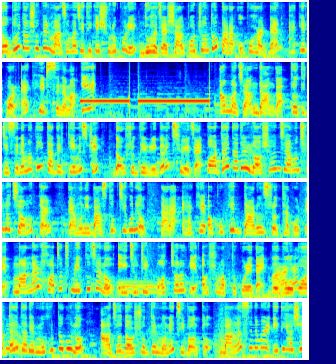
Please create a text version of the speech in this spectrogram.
নব্বই দশকের মাঝামাঝি থেকে শুরু করে দু হাজার সাল পর্যন্ত তারা উপহার দেন একের পর এক হিট সিনেমা। কে আম্মাজান দাঙ্গা। প্রতিটি সিনেমাতেই তাদের কেমিস্ট্রি দর্শকদের হৃদয় ছুঁয়ে যায়। পর্দায় তাদের রসায়ন যেমন ছিল চমৎকার তেমনি বাস্তব জীবনেও তারা একে অপরকে দারুণ শ্রদ্ধা করতেন। মান্নার হঠাৎ মৃত্যু যেন এই জুটির পথ চলাকে অসমাপ্ত করে দেয়। তবুও পর্দায় তাদের মুহূর্তগুলো আজও দর্শকদের মনে জীবন্ত। বাংলা সিনেমার ইতিহাসে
